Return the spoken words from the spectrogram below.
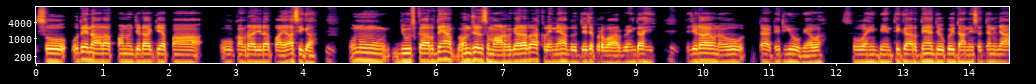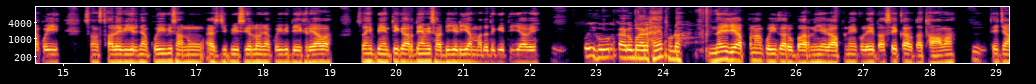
ਸੋ ਉਹਦੇ ਨਾਲ ਆਪਾਂ ਨੂੰ ਜਿਹੜਾ ਕਿ ਆਪਾਂ ਉਹ ਕਮਰਾ ਜਿਹੜਾ ਪਾਇਆ ਸੀਗਾ ਉਹਨੂੰ ਯੂਜ਼ ਕਰਦੇ ਆ ਉਹਦੇ 'ਚ ਸਮਾਨ ਵਗੈਰਾ ਰੱਖ ਲੈਂਦੇ ਆ ਦੂਜੇ 'ਚ ਪਰਿਵਾਰ ਰਹਿੰਦਾ ਸੀ ਤੇ ਜਿਹੜਾ ਹੁਣ ਉਹ ਢਹਿ ਹੋ ਗਿਆ ਵਾ। ਸੋ ਅਸੀਂ ਬੇਨਤੀ ਕਰਦੇ ਆ ਜੋ ਕੋਈ ਦਾਨੀ ਸੱਜਣ ਜਾਂ ਕੋਈ ਸੰਸਥਾ ਵਾਲੇ ਵੀਰ ਜਾਂ ਕੋਈ ਵੀ ਸਾਨੂੰ ਐਸਜੀਪੀਸੀ ਵੱਲੋਂ ਜਾਂ ਕੋਈ ਵੀ ਦੇਖ ਰਿਹਾ ਵਾ ਸੋ ਅਸੀਂ ਬੇਨਤੀ ਕਰਦੇ ਆ ਵੀ ਸਾਡੀ ਜਿਹੜੀ ਆ ਮਦਦ ਕੀਤੀ ਜਾਵੇ। ਕੋਈ ਹੋਰ ਕਾਰੋਬਾਰ ਹੈ ਤੁਹਾਡਾ? ਨਹੀਂ ਜੀ ਆਪਣਾ ਕੋਈ ਕਾਰੋਬਾਰ ਨਹੀਂ ਹੈਗਾ ਆਪਣੇ ਕੋਲੇ ਬਸ ਇਹ ਘਰ ਦਾ ਥਾਂ ਵਾ। ਤੇ ਜਾਂ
